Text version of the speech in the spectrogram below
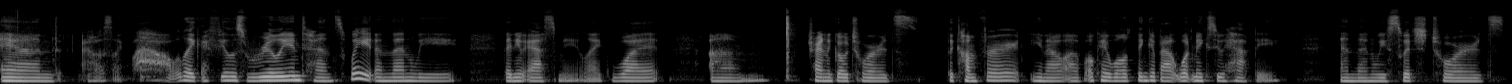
and I was like, wow, like I feel this really intense weight, and then we, then you asked me like what, um, trying to go towards the comfort, you know, of okay, well, think about what makes you happy. And then we switched towards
